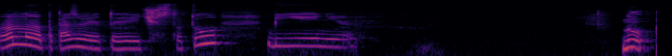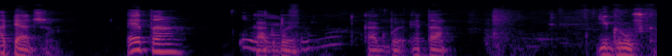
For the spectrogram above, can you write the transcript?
Он э, показывает и частоту биения. Ну, опять же, это И Как бы. как бы это игрушка.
